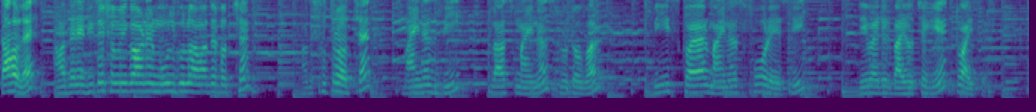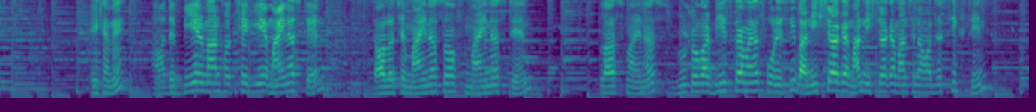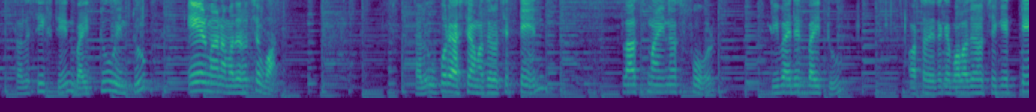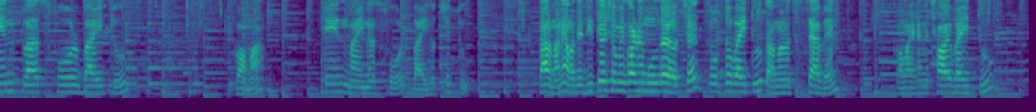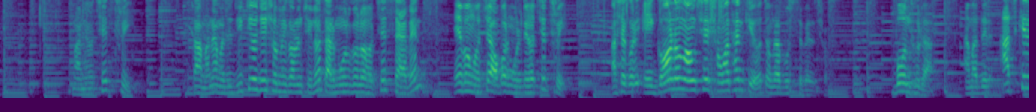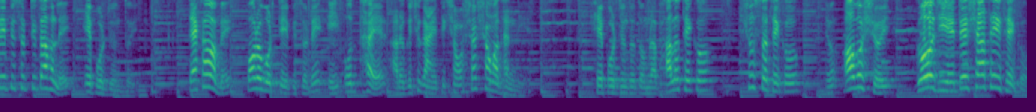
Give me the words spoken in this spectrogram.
তাহলে আমাদের এই দ্বিতীয় সমীকরণের মূলগুলো আমাদের হচ্ছে, আমাদের সূত্র হচ্ছে minus B plus minus root over B square minus four AC divided by হচ্ছে গিয়ে টোয়াইস এ এখানে আমাদের বি এর মান হচ্ছে গিয়ে মাইনাস টেন তাহলে হচ্ছে minus of minus ten plus minus root over B square minus four AC বা নিশ্চয়কের মান নিশ্চয়কের মান ছিল আমাদের সিক্সটিন তাহলে সিক্সটিন বাই টু ইন্টু এর মান আমাদের হচ্ছে ওয়ান তাহলে উপরে আসছে আমাদের হচ্ছে ten plus minus four divided by two অর্থাৎ এটাকে বলা যায় হচ্ছে গিয়ে ten plus four by two comma ten minus four by হচ্ছে টু তার মানে আমাদের দ্বিতীয় সমীকরণের মূলদয় হচ্ছে চোদ্দ বাই টু তার মানে হচ্ছে সেভেন কমা এখানে ছয় বাই টু মানে হচ্ছে থ্রি তার মানে আমাদের দ্বিতীয় যে সমীকরণ ছিল, তার মূলগুলো হচ্ছে সেভেন এবং হচ্ছে অপর মূলটি হচ্ছে থ্রি আশা করি এই গণং অংশের সমাধানকেও তোমরা বুঝতে পেরেছ। বন্ধুরা, আমাদের আজকের এপিসোডটি তাহলে এ পর্যন্তই। দেখা হবে পরবর্তী এপিসোডে এই অধ্যায়ের আরও কিছু গাণিতিক সমস্যার সমাধান নিয়ে। সে পর্যন্ত তোমরা ভালো থেকো। সুস্থ থেকো এবং অবশ্যই গো জিএটের সাথেই থেকো।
